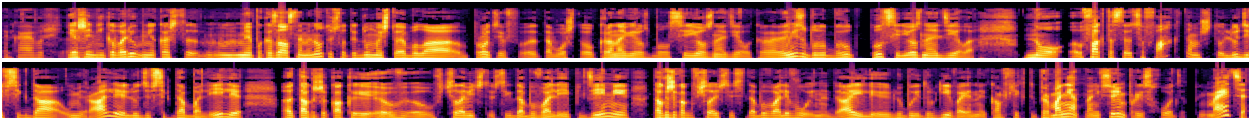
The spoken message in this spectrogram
такая вот... Я же не говорю, мне кажется, мне показалось на минуту, что ты думаешь, что я была против э, того, что коронавирус был серьезное дело. Коронавирус был, был, был серьезное дело. Но факт остается фактом, что люди всегда умирали, люди всегда болели, э, так же, как и в, в человечестве всегда бывали эпидемии, так же, как в человечестве всегда бывали войны, да, или любые другие военные конфликты. Перманентно они все время происходят, понимаете?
